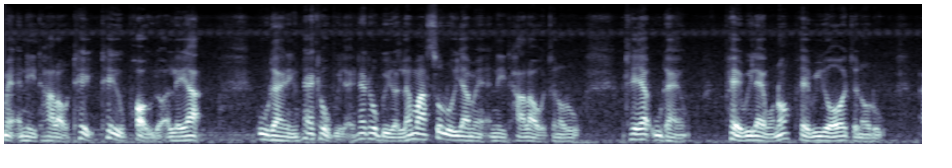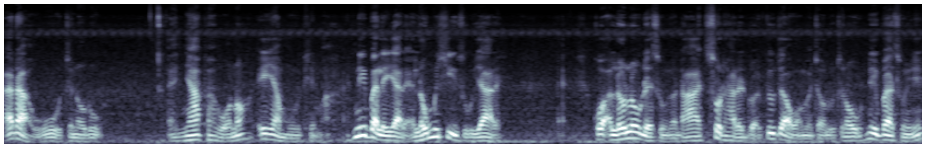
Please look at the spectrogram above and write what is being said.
မယ့်အနေထားလောက်ထိတ်ထိတ်ကိုဖောက်ပြီးတော့အလေကဥတိုင်းကိုနှိုက်ထုတ်ပြီးလိုက်နှိုက်ထုတ်ပြီးတော့လက်မဆွတ်လို့ရမယ့်အနေထားလောက်ကိုကျွန်တော်တို့အထက်ကဥတိုင်းကိုဖယ်ပြီးလိုက်ပေါ့နော်ဖယ်ပြီးတော့ကျွန်တော်တို့အဲ့ဒါကိုကျွန်တော်တို့ အဲညဘက်ပေါ့နော်အိပ်ရမှုခင်မှာနှစ်ပတ်လည်းရတယ်အလုံးမရှိဆိုရတယ်ကိုအလုံးလုံးတယ်ဆိုတော့ဒါဆွတ်ထားတဲ့အတွက်ပြုတ်ကြအောင်မကြောက်လို့ကျွန်တော်တို့နှစ်ပတ်ဆိုရင်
